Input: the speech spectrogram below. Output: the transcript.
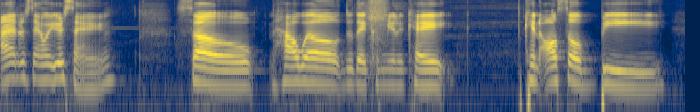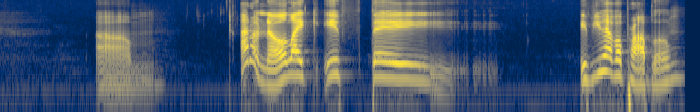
I understand what you're saying. So, how well do they communicate? Can also be, um, I don't know, like if they, if you have a problem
